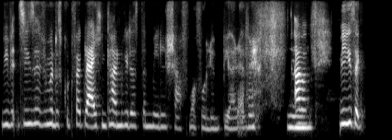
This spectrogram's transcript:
wie, beziehungsweise wie man das gut vergleichen kann, wie das dann Mädels schaffen auf Olympia-Level. Mhm. Aber wie gesagt,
